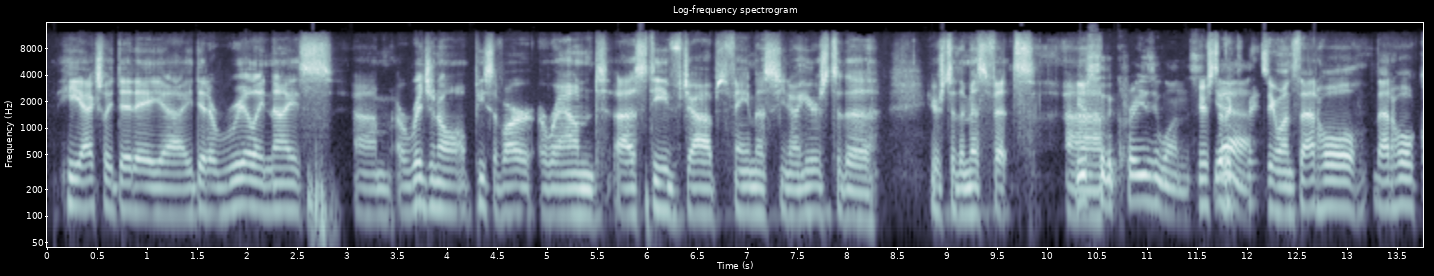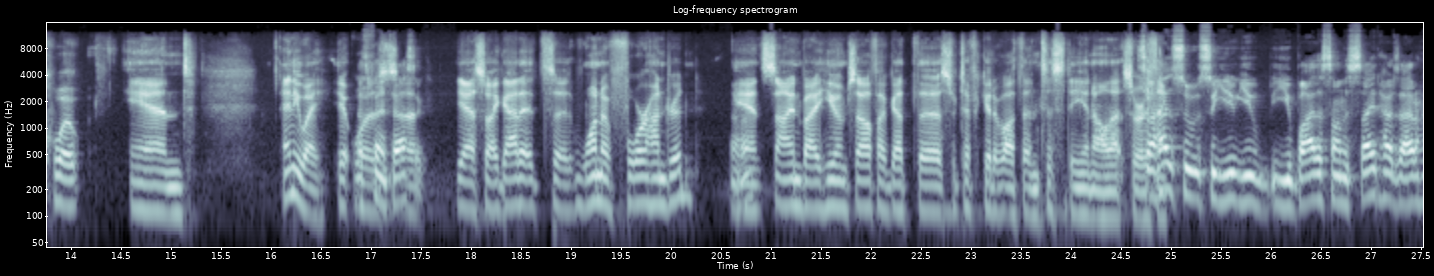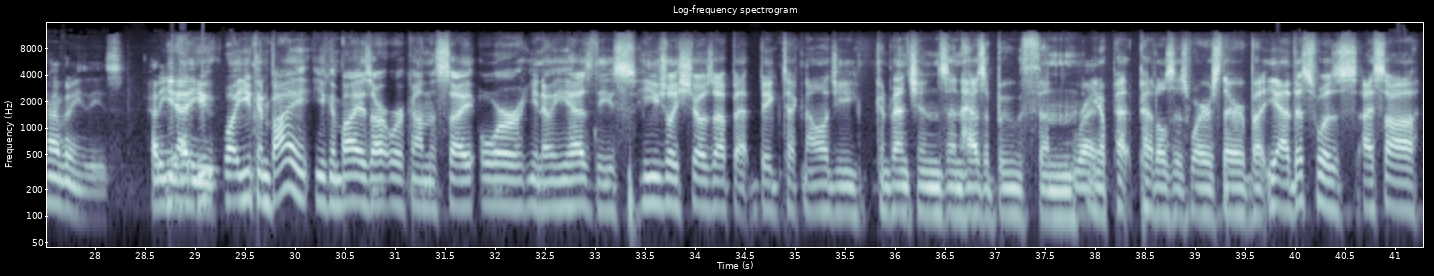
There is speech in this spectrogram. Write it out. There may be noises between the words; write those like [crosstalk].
he actually did a uh, he did a really nice um, original piece of art around uh, Steve Jobs' famous, you know, here's to the here's to the misfits. here's to the crazy ones. Here's yeah. to the crazy ones. That whole that whole quote and anyway, it was fantastic. Yeah, so I got it. It's a one of 400 uh-huh. and signed by Hugh himself. I've got the certificate of authenticity and all that sort so of thing. How, so, so you you you buy this on the site? How does I don't have any of these? How do you? Yeah, do you, well, you can buy you can buy his artwork on the site, or you know he has these. He usually shows up at big technology conventions and has a booth and right. you know pet peddles his wares there. But yeah, this was I saw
